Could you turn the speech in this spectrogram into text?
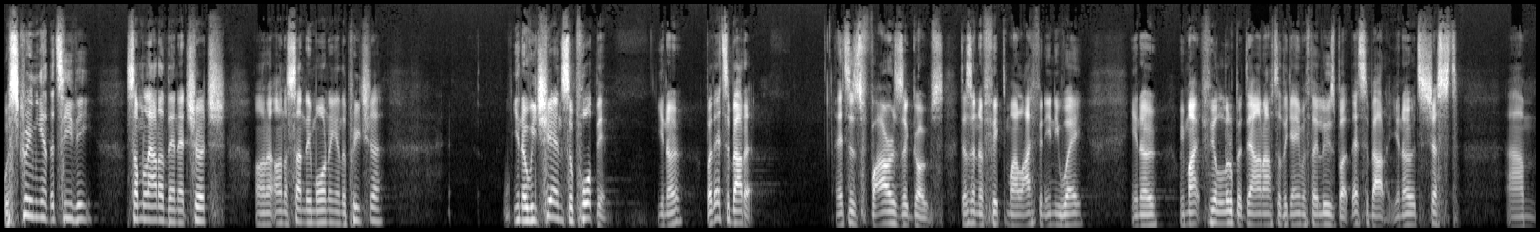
We're screaming at the TV, some louder than at church on a, on a Sunday morning and the preacher. You know, we cheer and support them, you know, but that's about it. That's as far as it goes. Doesn't affect my life in any way. You know, we might feel a little bit down after the game if they lose, but that's about it. You know, it's just um,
